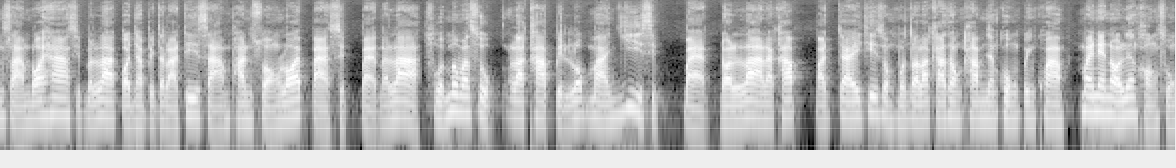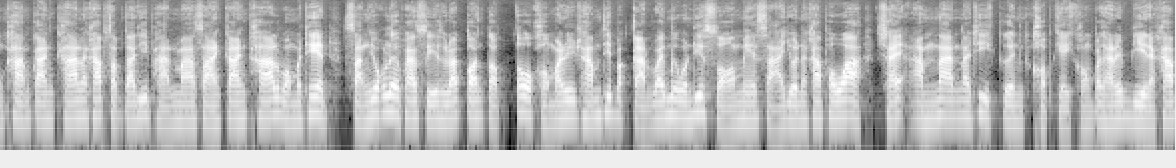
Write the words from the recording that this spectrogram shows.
3,350 ดอลลาร์ ก่อนจะปิดตลาดที่ 3,288 ดอลลาร์ ส่วนเมื่อวันศุกร์ราคาปิดลบมา 28 ดอลลาร์นะครับ ปัจจัยที่ส่งผลต่อราคาทองคำยังคงเป็นความ ไม่แน่นอนเรื่องของสงครามการค้านะครับสัปดาห์ที่ผ่านมาศาลการค้าระหว่างประเทศ สั่งยกเลิกภาษีศุลกากรตอบโต้ของมาริทัมที่ประกาศไว้เมื่อวันที่ 2 เมษายนนะครับเพราะว่าใช้อำนาจหน้าที่เกินขอบเขตของประธานาธิบดีนะครับ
